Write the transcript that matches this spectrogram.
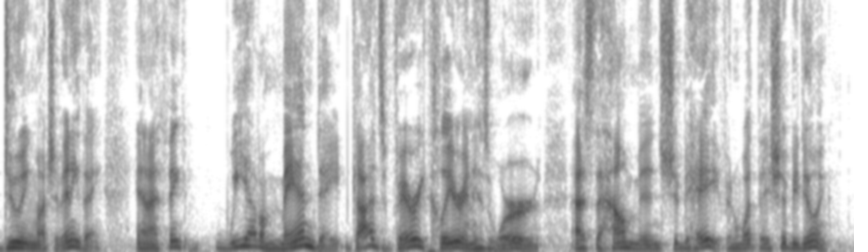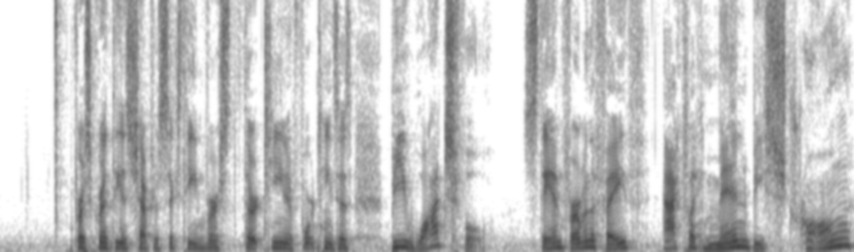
doing much of anything. And I think we have a mandate. God's very clear in his word as to how men should behave and what they should be doing. 1 Corinthians chapter 16 verse 13 and 14 says, "Be watchful, stand firm in the faith, act like men, be strong."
